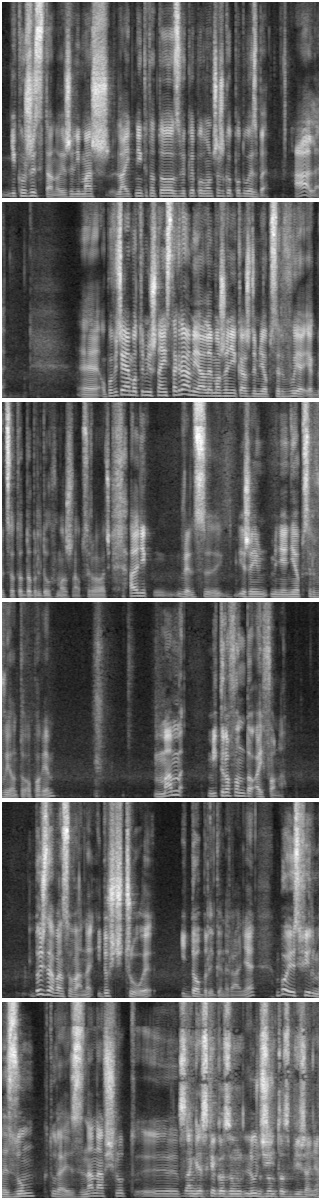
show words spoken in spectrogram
nie korzysta. No, jeżeli masz Lightning, no to zwykle podłączasz go pod USB. Ale e, opowiedziałem o tym już na Instagramie, ale może nie każdy mnie obserwuje, jakby co to dobry duch można obserwować, ale nie, więc e, jeżeli mnie nie obserwują, to opowiem. Mam mikrofon do iPhone'a. Dość zaawansowany i dość czuły, i dobry generalnie, bo jest firmy Zoom, która jest znana wśród yy, Z angielskiego Zoom, ludzi. Zoom to zbliżenie.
